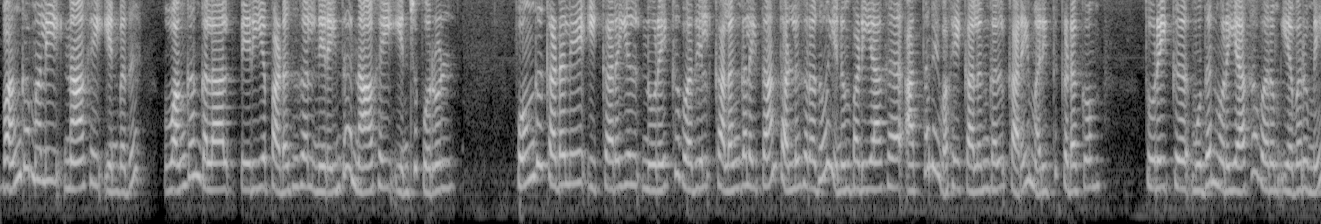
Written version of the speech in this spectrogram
வங்கமலி நாகை என்பது வங்கங்களால் பெரிய படகுகள் நிறைந்த நாகை என்று பொருள். பொங்கு கடலே இக்கரையில் நுரைக்கு பதில் கலங்களைத்தான் தள்ளுகிறதோ எனும்படியாக அத்தனை வகை கலன்கள் கரை மறித்து கிடக்கும். துறைக்கு முதன்முறையாக வரும் எவருமே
